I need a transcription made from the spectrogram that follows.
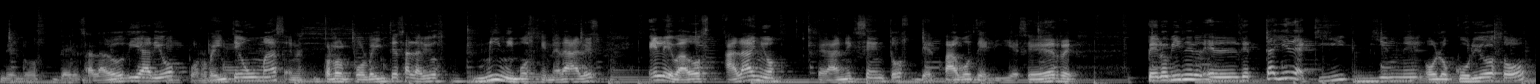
de los, del salario diario por 20 UMAS, en, perdón, por 20 salarios mínimos generales elevados al año. Serán exentos del pago del ISR. Pero viene el, detalle de aquí, viene, o lo curioso,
